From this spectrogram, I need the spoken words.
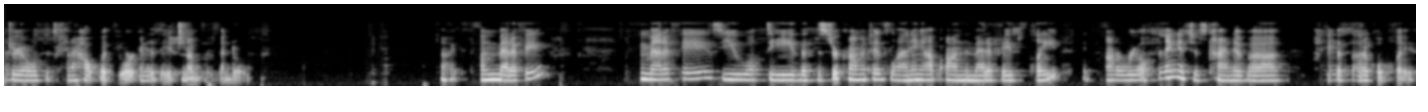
Centrioles just kind of help with the organization of the spindle. Okay, so metaphase. In metaphase, you will see the sister chromatids lining up on the metaphase plate. It's not a real thing, it's just kind of a hypothetical place,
